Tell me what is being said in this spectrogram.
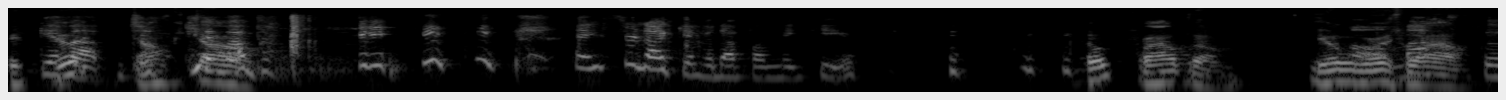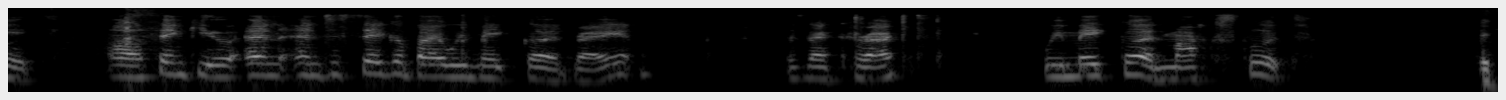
Give up. Just give Danktag. up. Thanks for not giving up on me, Keith. No problem. You're Oh, worthwhile. good. Oh, thank you. And and to say goodbye, we make good, right? Is that correct? We make good. Mach's good. Make-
